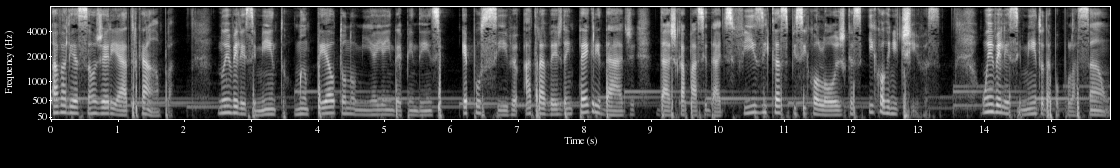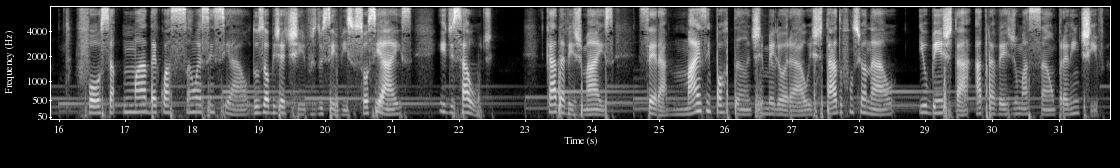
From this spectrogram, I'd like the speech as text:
Avaliação geriátrica ampla. No envelhecimento, manter a autonomia e a independência é possível através da integridade das capacidades físicas, psicológicas e cognitivas. O envelhecimento da população força uma adequação essencial dos objetivos dos serviços sociais e de saúde. Cada vez mais será mais importante melhorar o estado funcional e o bem-estar através de uma ação preventiva.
